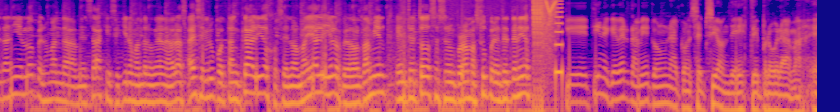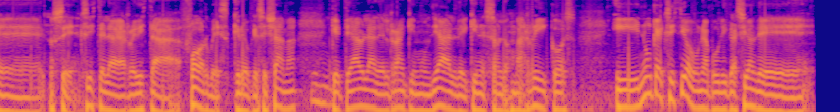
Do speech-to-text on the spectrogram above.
Daniel López nos manda mensajes y se quiero mandar un gran abrazo a ese grupo tan cálido, José Normayale y el operador también. Entre todos hacen un programa súper entretenido. Que tiene que ver también con una concepción de este programa. Eh, no sé, existe la revista Forbes, creo que se llama, que te habla del ranking mundial, de quiénes son los más ricos. Y nunca existió una publicación de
